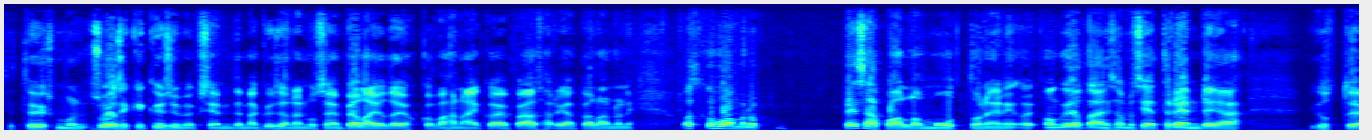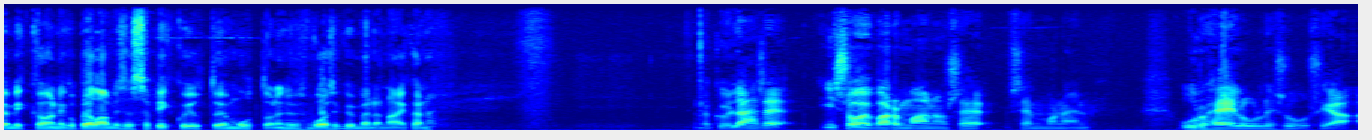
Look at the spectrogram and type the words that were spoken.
Sitten yksi mun suosikkikysymyksiä, mitä mä kyselen usein pelaajilta, jotka on vähän aikaa ja pääsarjaa pelannut, niin ootko huomannut pesäpallon muuttuneen, niin onko jotain semmoisia trendejä, juttuja, mitkä on niin pelaamisessa pikkujuttuja muuttunut esimerkiksi vuosikymmenen aikana? No kyllähän se isoin varmaan on se semmoinen urheilullisuus ja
